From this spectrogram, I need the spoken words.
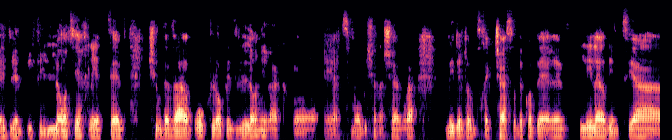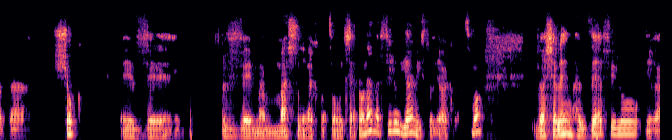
אדריאן גריפין לא מצליח לייצב שום דבר, ברוק לופז לא נראה כמו עצמו בשנה שעברה, מידלטון משחק 19 דקות בערב, לילארד עם פציעה בשוק. וממש לא נראה כמו עצמו מתחילת העונה, ואפילו יאניס לא נראה כמו עצמו, והשלם הזה אפילו נראה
